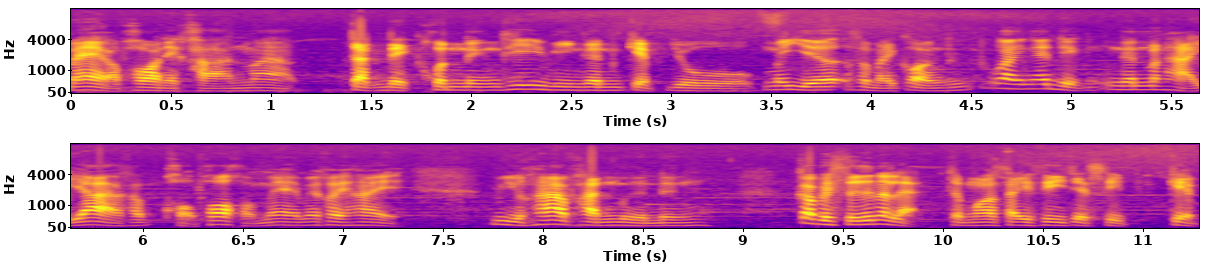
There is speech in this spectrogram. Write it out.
แม่กับพ่อในยค้านมาก จากเด็กคนหนึ่งที่มีเงินเก็บอยู่ไม่เยอะสมัยก่อนว่าง่ายๆเด็กเงินมันหายากครับ ขอพ่อขอแม่ไม่ค่อยให้ มีอยู่ห้าพันหมื่นหนึ่ง ก็ไปซื้อนั่นแหละจะมอไซค์ซีเจ็ดสิบเก็บ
